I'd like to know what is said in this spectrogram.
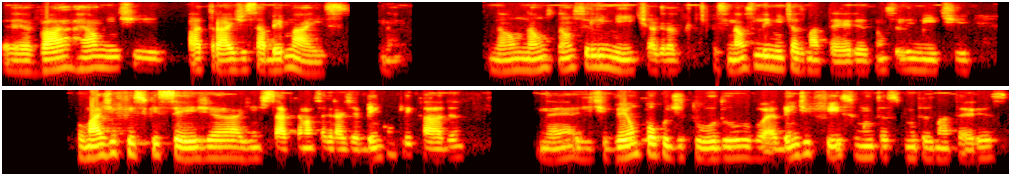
é, vá realmente atrás de saber mais, né? Não, não, não se limite a tipo assim, não se limite às matérias, não se limite por mais difícil que seja, a gente sabe que a nossa grade é bem complicada, né? A gente vê um pouco de tudo, é bem difícil muitas muitas matérias,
